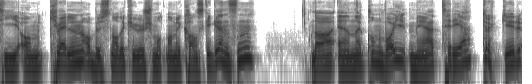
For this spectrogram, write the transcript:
ti om kvelden, og bussen hadde kurs mot den amerikanske grensen da en konvoi med tre trøkker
